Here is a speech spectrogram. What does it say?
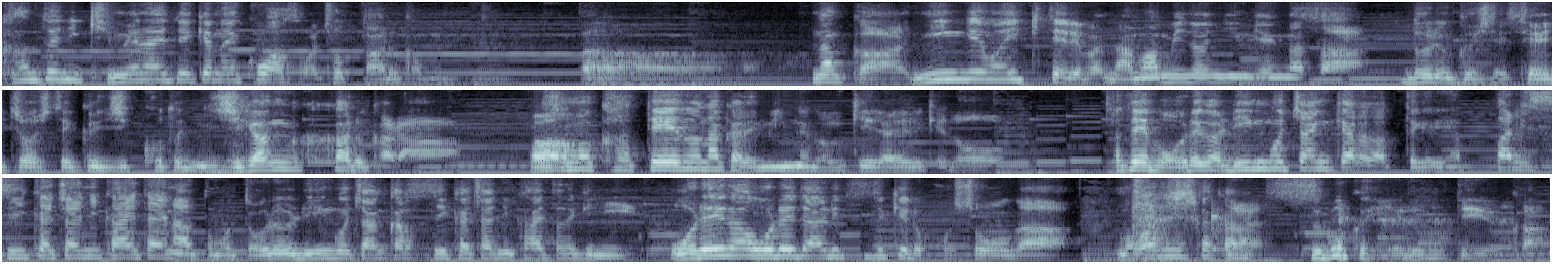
完全に決めないといけない怖さはちょっとあるかもね。あなんか人間は生きてれば生身の人間がさ、努力して成長していくことに時間がかかるから、あ。その過程の中でみんなが受け入れられるけど、例えば俺がリンゴちゃんキャラだったけど、やっぱりスイカちゃんに変えたいなと思って、俺をリンゴちゃんからスイカちゃんに変えた時に、俺が俺であり続ける保証が、周りの人からすごく減るっていうか、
